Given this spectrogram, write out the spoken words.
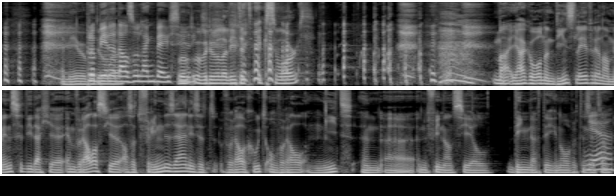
en nee, we Probeer het al zo lang bij u, We, Cedric. we bedoelen niet het X-woord. maar ja, gewoon een dienst leveren aan mensen die dat je... En vooral als, je, als het vrienden zijn, is het vooral goed om vooral niet een, eh, een financieel ding daar tegenover te zetten.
